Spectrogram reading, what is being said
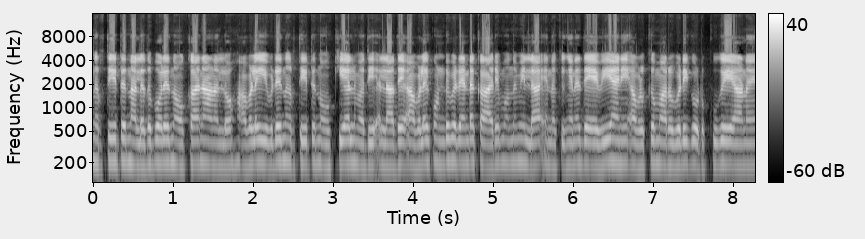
നിർത്തിയിട്ട് നല്ലതുപോലെ നോക്കാനാണല്ലോ. അവളെ ഇവിടെ നിർത്തിയിട്ട് നോക്കിയാൽ മതി. അല്ലാതെ അവളെ കൊണ്ടുവിടേണ്ട കാര്യമൊന്നുമില്ല. എന്നൊക്കെ ഇങ്ങനെ ദേവയാനി അവൾക്ക് മറുപടി കൊടുക്കുകയാണ്.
